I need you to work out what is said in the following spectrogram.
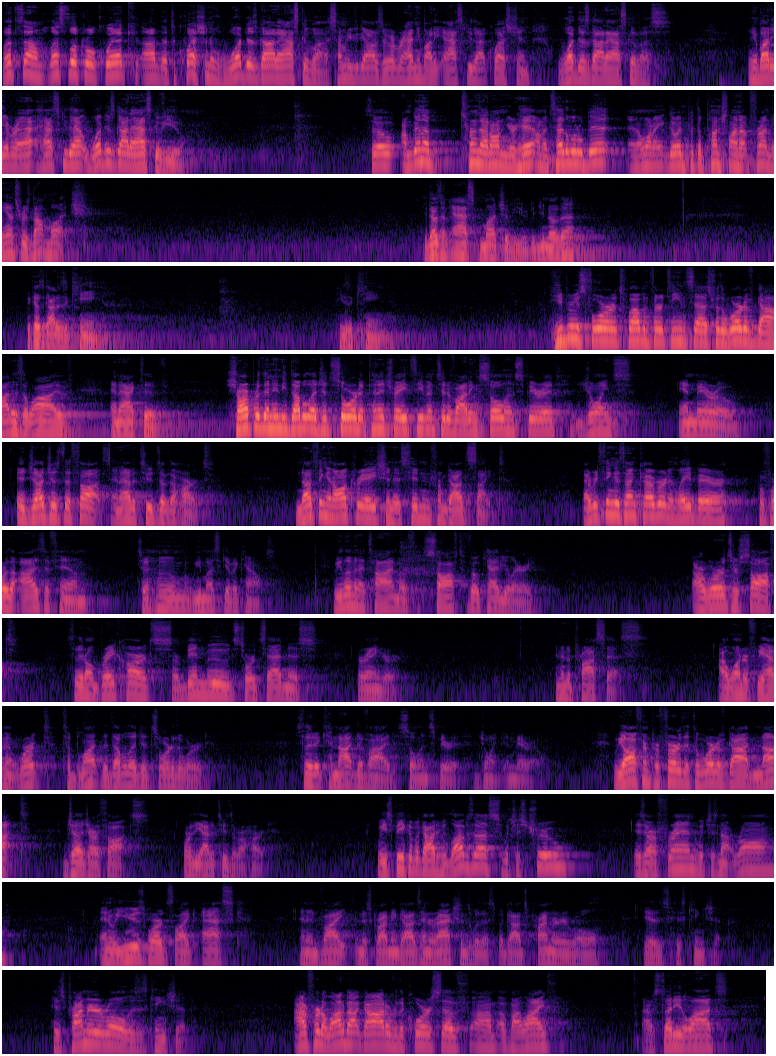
Let's, um, let's look real quick um, at the question of what does God ask of us? How many of you guys have ever had anybody ask you that question? What does God ask of us? Anybody ever ask you that? What does God ask of you? So I'm going to turn that on your head, on its head a little bit, and I want to go ahead and put the punchline up front. And the answer is not much. He doesn't ask much of you. Did you know that? Because God is a king. He's a king. Hebrews 4 12 and 13 says, For the word of God is alive and active, sharper than any double edged sword. It penetrates even to dividing soul and spirit, joints and marrow. It judges the thoughts and attitudes of the heart. Nothing in all creation is hidden from God's sight. Everything is uncovered and laid bare before the eyes of Him to whom we must give account. We live in a time of soft vocabulary. Our words are soft so they don't break hearts or bend moods toward sadness or anger. And in the process, I wonder if we haven't worked to blunt the double edged sword of the word so that it cannot divide soul and spirit, joint and marrow. We often prefer that the word of God not judge our thoughts or the attitudes of our heart. We speak of a God who loves us, which is true, is our friend, which is not wrong. And we use words like ask and invite in describing God's interactions with us, but God's primary role is his kingship. His primary role is his kingship. I've heard a lot about God over the course of, um, of my life. I've studied a lot.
